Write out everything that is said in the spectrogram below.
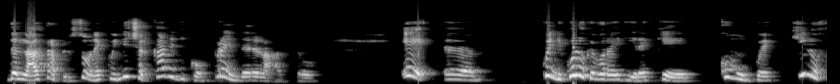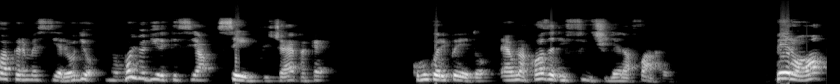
dell'altra persona e quindi cercare di comprendere l'altro. E eh, quindi quello che vorrei dire è che comunque chi lo fa per mestiere, oddio, non voglio dire che sia semplice, eh, perché comunque ripeto, è una cosa difficile da fare, però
